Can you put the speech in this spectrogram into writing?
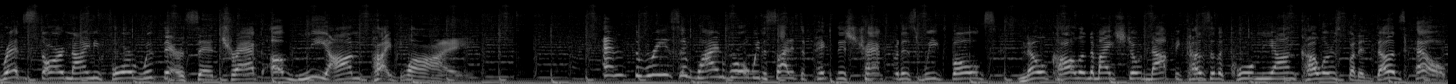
Red Star 94 with their said track of Neon Pipeline. And the reason why in world we decided to pick this track for this week, folks, no Carlin the Maestro, not because of the cool neon colors, but it does help,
